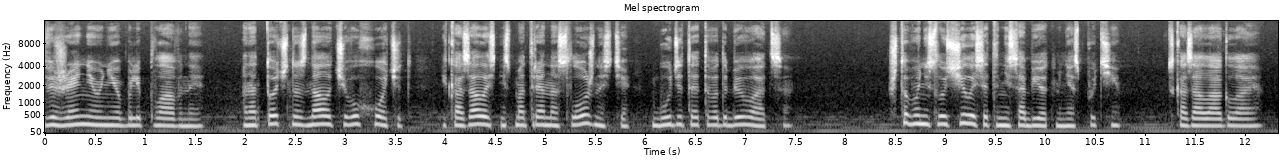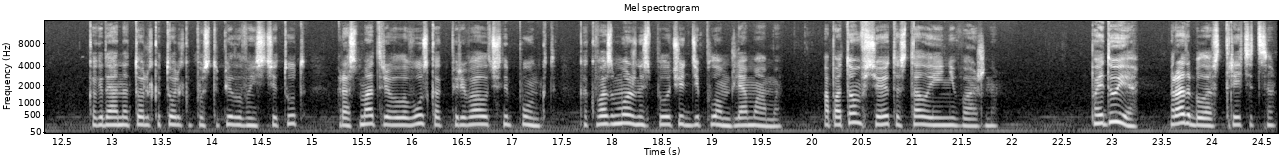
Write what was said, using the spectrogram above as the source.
движения у нее были плавные. Она точно знала, чего хочет, и казалось, несмотря на сложности, будет этого добиваться. «Что бы ни случилось, это не собьет меня с пути», — сказала Аглая. Когда она только-только поступила в институт, рассматривала вуз как перевалочный пункт, как возможность получить диплом для мамы. А потом все это стало ей неважно. «Пойду я. Рада была встретиться».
